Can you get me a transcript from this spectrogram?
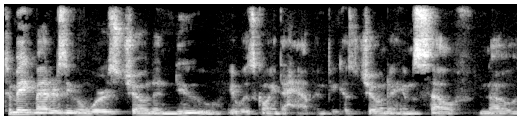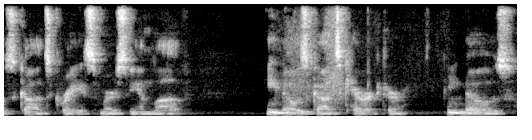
To make matters even worse, Jonah knew it was going to happen because Jonah himself knows God's grace, mercy, and love. He knows God's character. He knows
